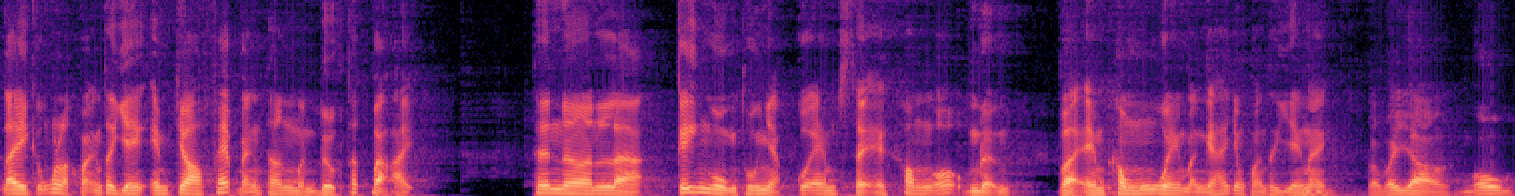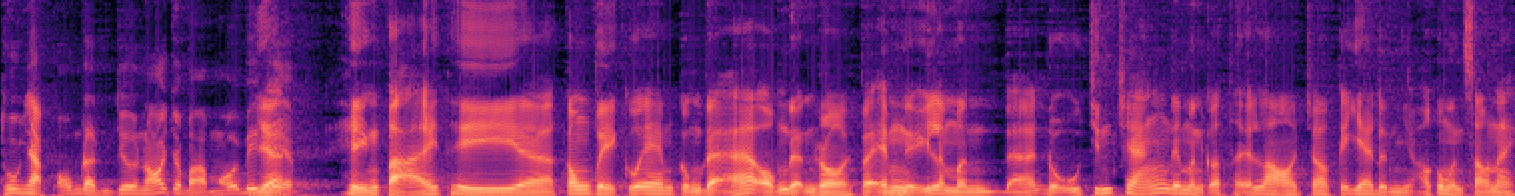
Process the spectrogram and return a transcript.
Đây cũng là khoảng thời gian em cho phép bản thân mình được thất bại. Thế nên là cái nguồn thu nhập của em sẽ không có ổn định và em không muốn quen bạn gái trong khoảng thời gian này. Rồi bây giờ nguồn thu nhập ổn định chưa? Nói cho bà mối biết dạ. em hiện tại thì à, công việc của em cũng đã ổn định rồi và em nghĩ là mình đã đủ chín chắn để mình có thể lo cho cái gia đình nhỏ của mình sau này.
